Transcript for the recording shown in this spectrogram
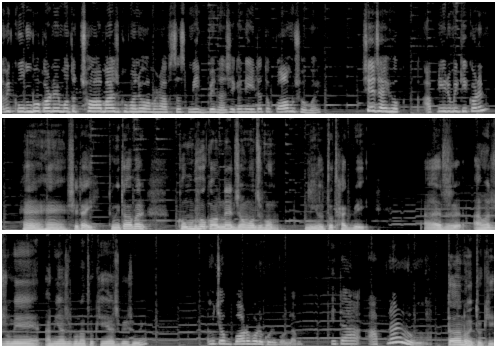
আমি কুম্ভকর্ণের মতো ছ মাস ঘুমালেও আমার আফসোস মিটবে না সেখানে এটা তো কম সময়। সে যাই হোক আপনি এই রুমে কী করেন? হ্যাঁ হ্যাঁ সেটাই। তুমি তো আবার কুম্ভকর্ণের যমজ বোন। মিল তো থাকবেই। আর আমার রুমে আমি আসব না তো কে আসবে রুমে আমি চোখ বড় বড় করে বললাম এটা আপনার রুম তা নয় তো কি?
